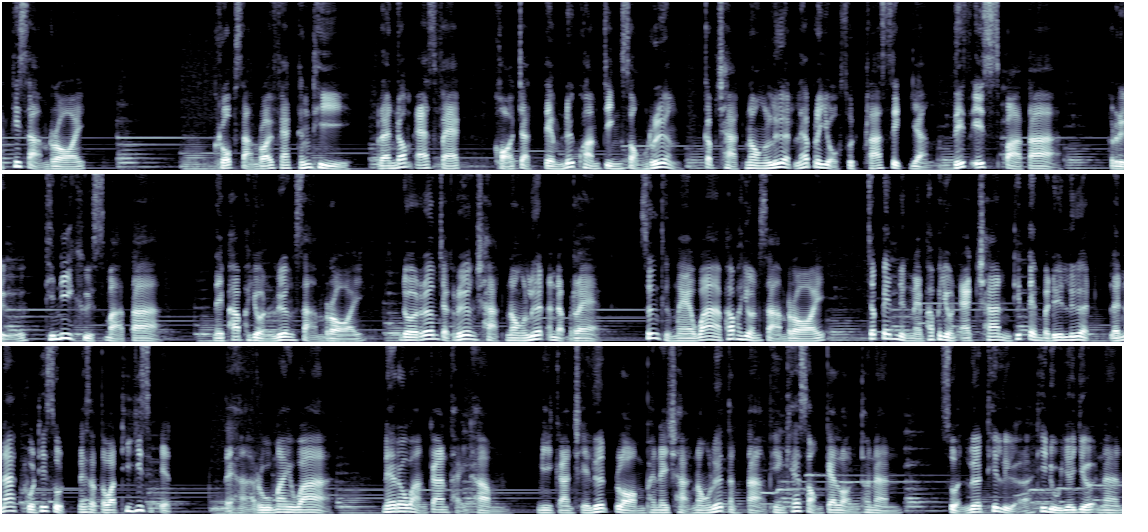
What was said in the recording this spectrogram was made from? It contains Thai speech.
Fact ที่ 300 ครบ 300 fact ทั้งที Random As Fact ขอจัดเต็มด้วยความจริง 2 เรื่อง กับฉากนองเลือดและประโยคสุดคลาสสิกอย่าง This is Sparta หรือที่นี่คือสปาร์ตาในภาพยนตร์เรื่อง 300 โดยเริ่มจากเรื่องฉากนองเลือดอันดับแรก ซึ่งถึงแม้ว่าภาพยนตร์ 300 จะเป็นหนึ่งในภาพยนตร์แอคชั่นที่เต็มไปด้วยเลือดและน่ากลัวที่สุดในศตวรรษที่ 21 แต่หารู้ไม่ว่า ในระหว่างการถ่ายทำ มีการใช้เลือดปลอมภายในฉากนองเลือดต่างๆ เพียงแค่ 2 แกลลอนเท่านั้น ส่วนเลือดที่เหลือที่ดูเยอะๆนั้น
